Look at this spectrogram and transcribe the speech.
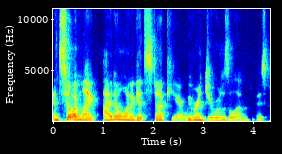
And so I'm like, I don't want to get stuck here. We were in Jerusalem. It was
